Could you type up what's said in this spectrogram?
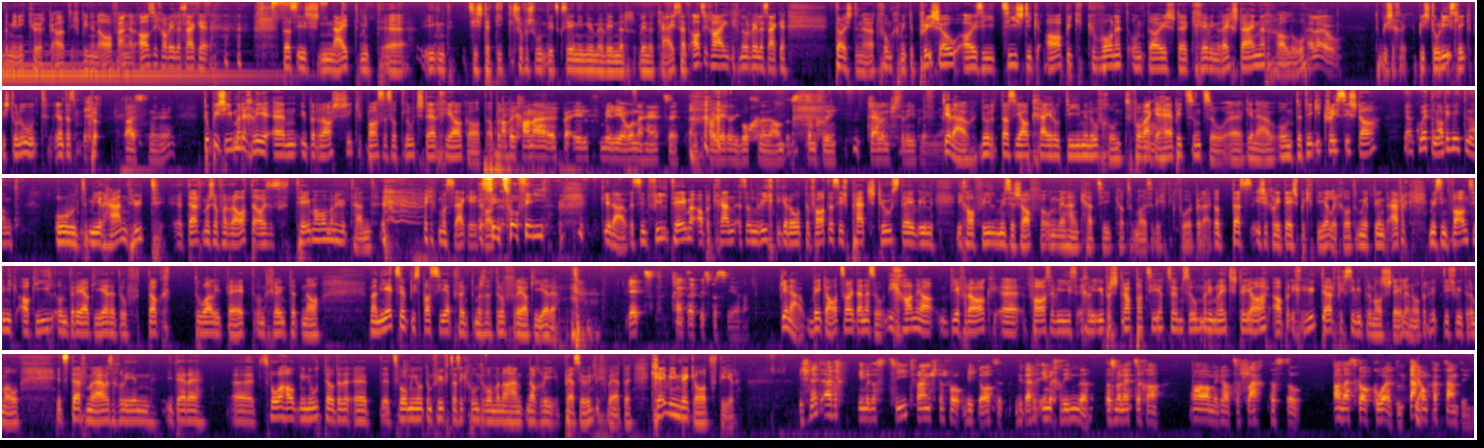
habt ihr mich nicht gehört, gell? Ich bin ein Anfänger. Also ich wollte sagen, das ist Night mit äh, irgend... Jetzt ist der Titel schon verschwunden, jetzt sehe ich nicht mehr, wenn er, wenn er geheißen hat. Also ich wollte eigentlich nur sagen, da ist der Nerdfunk mit der Pre-Show, unsere Dienstagabend gewonnen und da ist der Kevin Rechsteiner. Hallo. Hallo. Du bist, ein bisschen, bist du leislich? Bist du laut? Ja, das ich weiß nicht. Du bist immer ein bisschen eine Überraschung, was so die Lautstärke angeht. Aber, aber ich habe auch etwa 11 Millionen Headset und ich habe jede Woche ein anderes, zum ein Challenge reinbringen. Genau, nur dass ja keine Routinen aufkommt, von wegen oh. Habits und so. Äh, genau. Und der DigiChris ist da. Ja, guten Abend miteinander. Und wir haben heute, äh, dürfen wir schon verraten, unser Thema, das wir heute haben. ich muss sagen, ich Es sind so viele. Genau, es sind viele Themen, aber kein so ein richtiger roter Faden. Es ist Patch Tuesday, weil ich habe viel müssen arbeiten und wir haben keine Zeit gehabt, um uns richtig vorzubereiten. Und das ist ein bisschen despektierlich, oder? Wir, tun einfach, wir sind wahnsinnig agil und reagieren auf die Aktualität und könnten noch, wenn jetzt etwas passiert, könnten wir darauf reagieren. jetzt könnte etwas passieren. Genau, wie geht es euch denn so? Ich habe ja die Frage äh, phasenweise ein bisschen überstrapaziert, so im Sommer im letzten Jahr, aber ich, heute darf ich sie wieder mal stellen, oder? Heute ist wieder mal, jetzt dürfen wir auch so ein bisschen in dieser äh, zweieinhalb Minuten oder äh, zwei Minuten und 15 Sekunden, die wir noch haben, noch ein bisschen persönlich werden. Kevin, wie geht es dir? Ist nicht einfach immer das Zeitfenster von wie geht es, wird einfach immer kleiner, dass man nicht so kann oh, mir geht so schlecht, dass du, ah, nein, es geht gut. Und dann ja. kommt gerade die Sendung.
